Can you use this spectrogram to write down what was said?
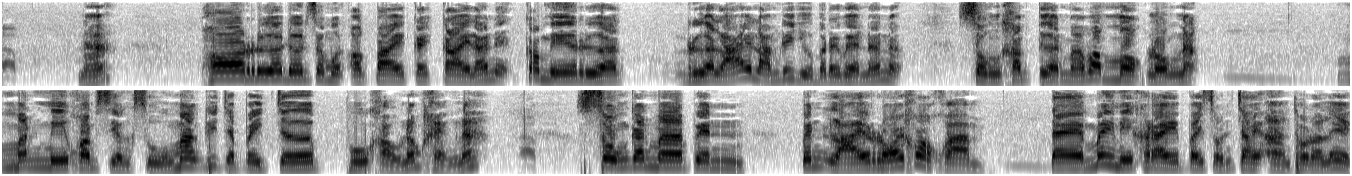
ครับ นะ พอเรือเดินสมุทรออกไปไกลๆแล้วเนี่ยก็มีเรือเรือหลายลำที่อยู่บริเวณนั้นน่ะ ส่งคำเตือนมาว่าหมอกลงหนักอืมมันมีความเสี่ยงสูงมากที่จะไปเจอภูเขาน้ำแข็งนะครับส่งกันมาเป็นเป็นหลายร้อยข้อความอืมแต่ไม่มีใครไปสนใจอ่านโทรเลข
